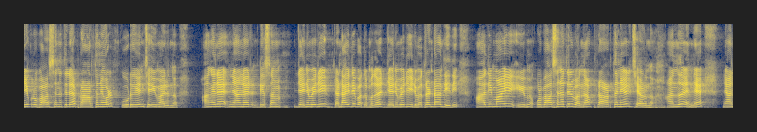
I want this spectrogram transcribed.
ഈ കൃപാസനത്തിലെ പ്രാർത്ഥനകൾ കൂടുകയും ചെയ്യുമായിരുന്നു. അങ്ങനെ ഞാൻ ഡിസം ജനുവരി രണ്ടായിരത്തി പത്തൊമ്പത് ജനുവരി ഇരുപത്തിരണ്ടാം തീയതി ആദ്യമായി ഈ കൃപാസനത്തിൽ വന്ന പ്രാർത്ഥനയിൽ ചേർന്നു. അന്ന് തന്നെ ഞാൻ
